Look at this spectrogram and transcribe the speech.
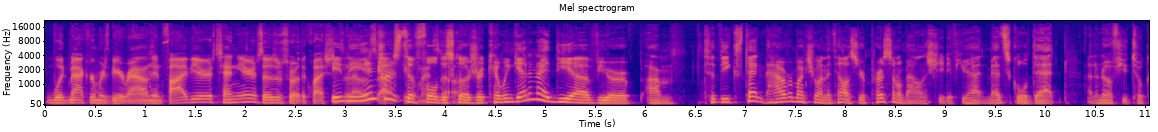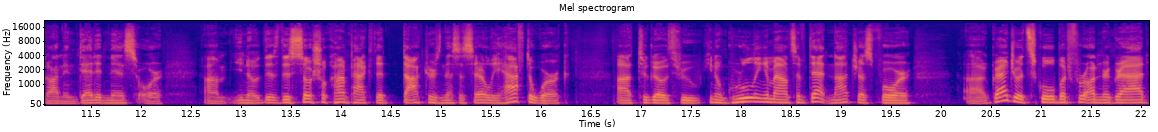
would Mac Rumors be around in five years, ten years? Those are sort of the questions. In the interest of full myself. disclosure, can we get an idea of your um, to the extent, however much you want to tell us, your personal balance sheet, if you had med school debt, I don't know if you took on indebtedness or, um, you know, there's this social compact that doctors necessarily have to work uh, to go through, you know, grueling amounts of debt, not just for uh, graduate school, but for undergrad.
